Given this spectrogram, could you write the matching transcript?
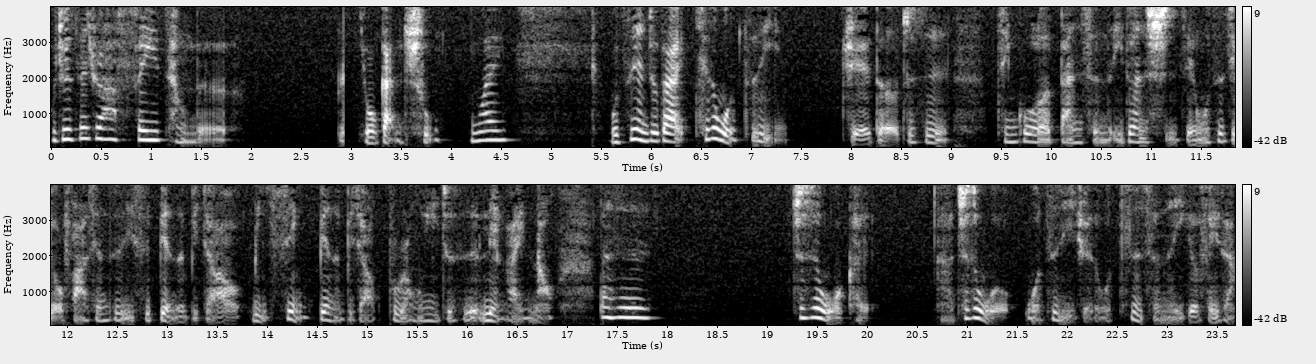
我觉得这句话非常的有感触，因为我之前就在，其实我自己觉得，就是经过了单身的一段时间，我自己有发现自己是变得比较理性，变得比较不容易就是恋爱脑，但是就是我可啊，就是我我自己觉得我自身的一个非常。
